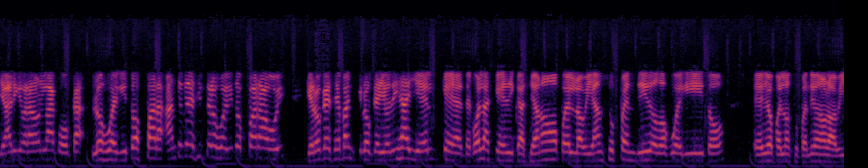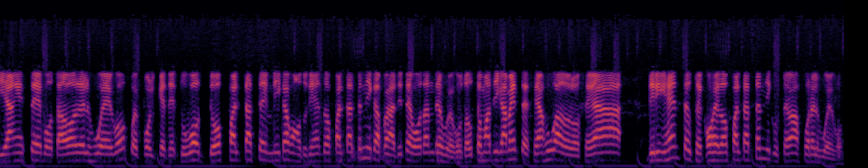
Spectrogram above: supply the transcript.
ya libraron la coca. Los jueguitos para, antes de decirte los jueguitos para hoy, quiero que sepan lo que yo dije ayer, que te acuerdas que Edicaciano pues lo habían suspendido dos jueguitos, ellos, perdón, suspendido, no lo habían este votado del juego, pues porque te tuvo dos faltas técnicas, cuando tú tienes dos faltas técnicas, pues a ti te votan del juego. Tú automáticamente, sea jugador o sea dirigente, usted coge dos faltas técnicas, usted va por el juego.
